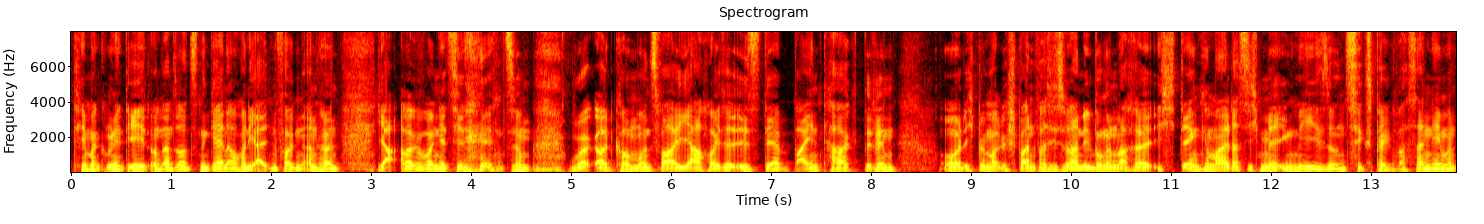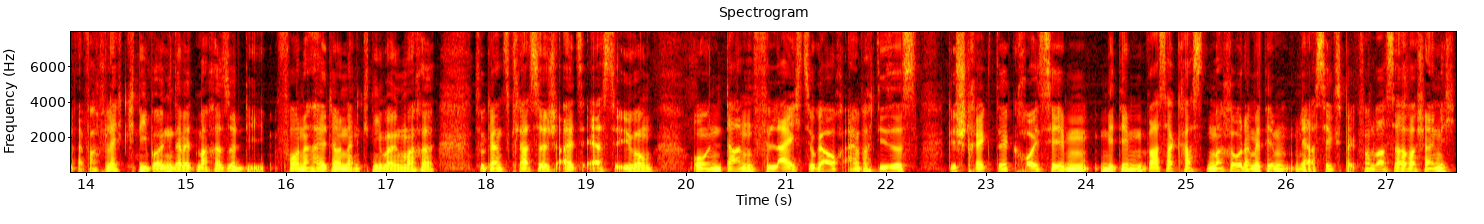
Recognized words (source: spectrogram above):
Thema grüne Diät und ansonsten gerne auch mal die alten Folgen anhören. Ja, aber wir wollen jetzt hier zum Workout kommen und zwar ja, heute ist der Beintag drin und ich bin mal gespannt, was ich so an Übungen mache. Ich denke mal, dass ich mir irgendwie so ein Sixpack Wasser nehme und einfach vielleicht Kniebeugen damit mache, so die vorne halte und dann Kniebeugen mache. So ganz klassisch als erste Übung. Und dann vielleicht sogar auch einfach dieses gestreckte Kreuzheben mit dem Wasserkasten mache oder mit dem ja, Sixpack von Wasser wahrscheinlich.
